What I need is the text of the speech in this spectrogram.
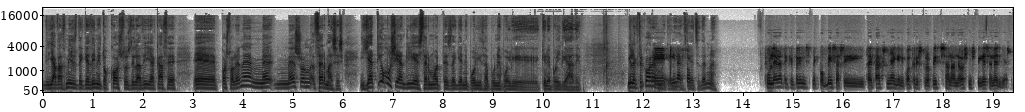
διαβαθμίζεται και δίνει το κόστος δηλαδή για κάθε ε, πώς το λένε με, μέσων θέρμασης γιατί όμως οι αντλίες θερμότητες δεν γίνει πολύ θα πούνε πολύ κύριε Πολιτιάδη; Ηλεκτρικό ρεύμα ε, είναι αυτό έτσι δεν είναι; που λέγατε και πριν στην εκπομπή σας θα υπάρξει μια γενικότερη στροφή στις ανανεώσιμες πηγές ενέργειας.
